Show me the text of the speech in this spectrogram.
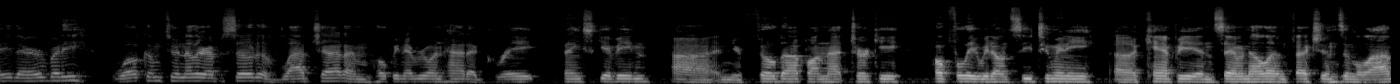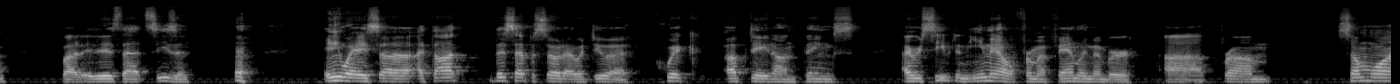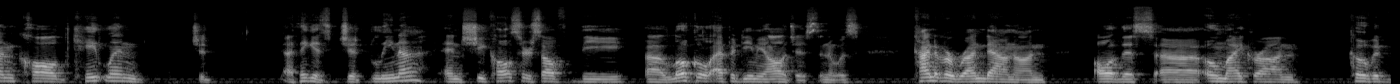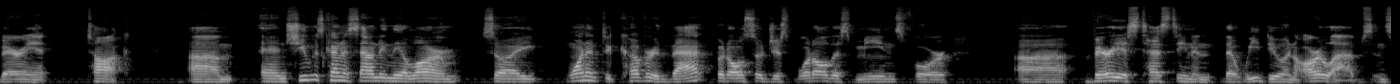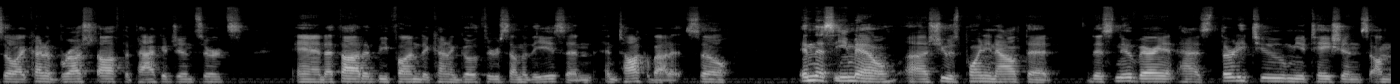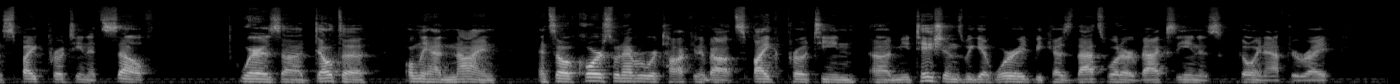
Hey there, everybody. Welcome to another episode of Lab Chat. I'm hoping everyone had a great Thanksgiving uh, and you're filled up on that turkey. Hopefully, we don't see too many uh, campy and salmonella infections in the lab, but it is that season. Anyways, uh, I thought this episode I would do a quick update on things. I received an email from a family member uh, from someone called Katelyn I think it's Jetelina, and she calls herself the uh, local epidemiologist. And it was kind of a rundown on all of this uh, Omicron COVID variant talk. Um, and she was kind of sounding the alarm. So I wanted to cover that, but also just what all this means for uh, various testing and that we do in our labs. And so I kind of brushed off the package inserts and I thought it'd be fun to kind of go through some of these and and talk about it. So, in this email, uh, she was pointing out that this new variant has 32 mutations on the spike protein itself, whereas uh, Delta only had nine. And so, of course, whenever we're talking about spike protein uh, mutations, we get worried because that's what our vaccine is going after, right?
